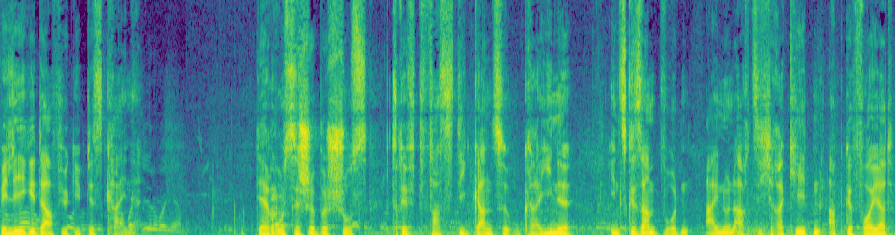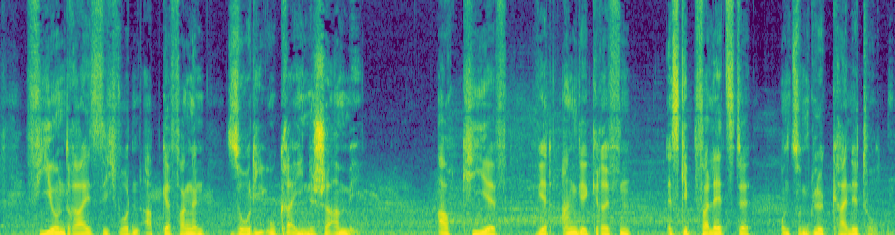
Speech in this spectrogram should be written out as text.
Belege dafür gibt es keine. Der russische Beschuss trifft fast die ganze Ukraine Insgesamt wurden 81 Raketen abgefeuert, 34 wurden abgefangen, so die ukrainische Armee. Auch Kiew wird angegriffen. Es gibt Verletzte und zum Glück keine Toten.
